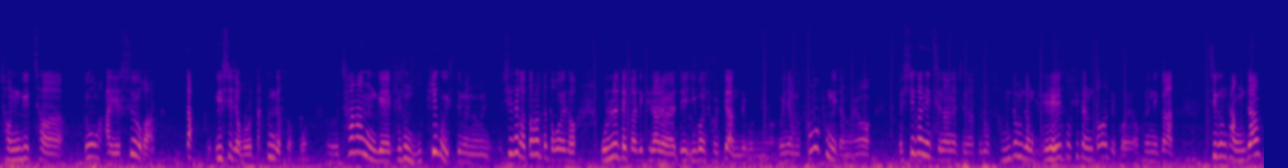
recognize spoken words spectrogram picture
전기차도 아예 수요가 딱 일시적으로 딱 끊겼었고 그 차라는 게 계속 묵히고 있으면 시세가 떨어졌다고 해서 오를 때까지 기다려야지 이건 절대 안 되거든요. 왜냐하면 소모품이잖아요. 그러니까 시간이 지나면 지날수록 점점점 계속 시세는 떨어질 거예요. 그러니까 지금 당장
